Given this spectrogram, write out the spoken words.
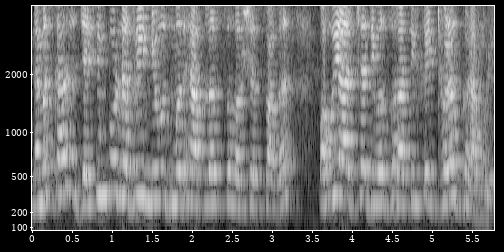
नमस्कार जयसिंगपूर नगरी न्यूजमध्ये आपलं सहर्ष स्वागत. पाहूया आजच्या दिवसभरातील काही ठळक घडामोडी.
